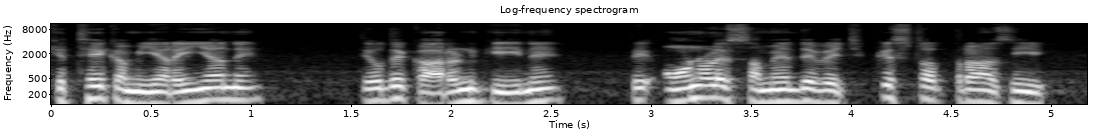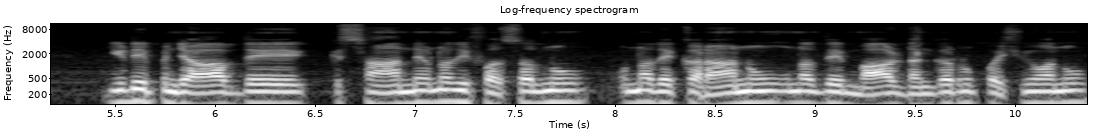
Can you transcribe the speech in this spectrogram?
ਕਿੱਥੇ ਕਮੀਆਂ ਰਹੀਆਂ ਨੇ ਤੇ ਉਹਦੇ ਕਾਰਨ ਕੀ ਨੇ ਤੇ ਆਉਣ ਵਾਲੇ ਸਮੇਂ ਦੇ ਵਿੱਚ ਕਿਸ ਤਰ੍ਹਾਂ ਅਸੀਂ ਜਿਹੜੇ ਪੰਜਾਬ ਦੇ ਕਿਸਾਨ ਨੇ ਉਹਨਾਂ ਦੀ ਫਸਲ ਨੂੰ ਉਹਨਾਂ ਦੇ ਘਰਾਂ ਨੂੰ ਉਹਨਾਂ ਦੇ ਮਾਲ ਡੰਗਰ ਨੂੰ ਪਸ਼ੂਆਂ ਨੂੰ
